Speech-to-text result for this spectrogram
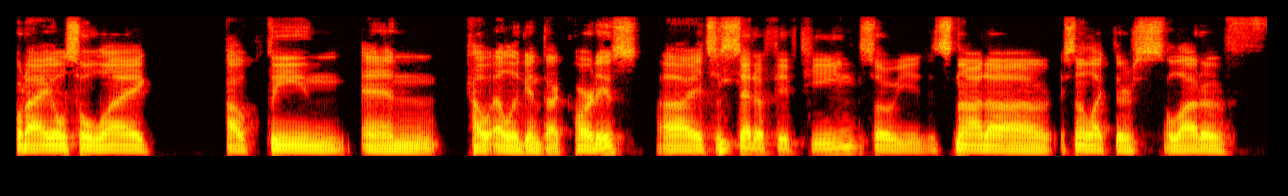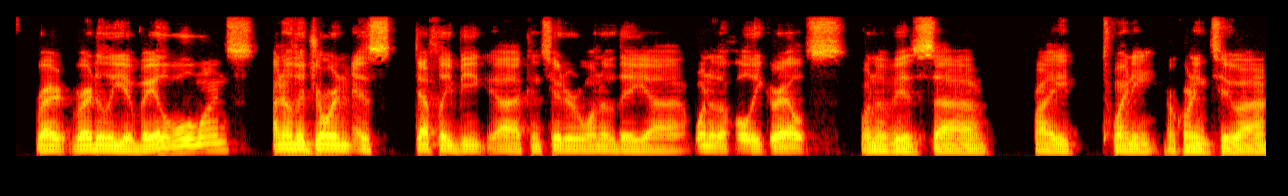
but I also like how clean and how elegant that card is. Uh, it's a set of 15, so it's not uh it's not like there's a lot of readily available ones. I know the Jordan is definitely be uh, considered one of the uh, one of the holy grails, one of his uh, probably 20 according to uh,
